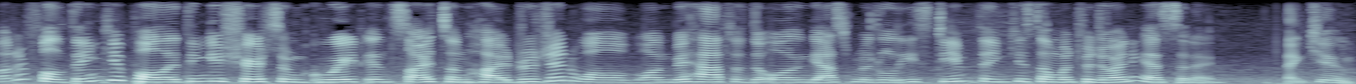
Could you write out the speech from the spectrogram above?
Wonderful. Thank you, Paul. I think you shared some great insights on hydrogen. Well, on behalf of the Oil and Gas Middle East team, thank you so much for joining us today. Thank you.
